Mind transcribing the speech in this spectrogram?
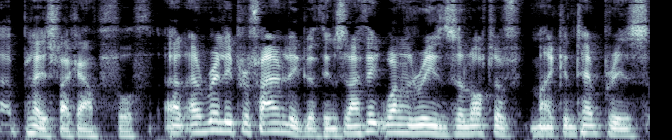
a place like Ampleforth, and, and really profoundly good things. And I think one of the reasons a lot of my contemporaries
